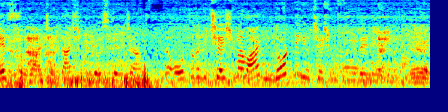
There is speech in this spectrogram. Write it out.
Efso gerçekten şimdi göstereceğim size. Ortada bir çeşme var. Dört nehir çeşmesi mi deniyor buna? evet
